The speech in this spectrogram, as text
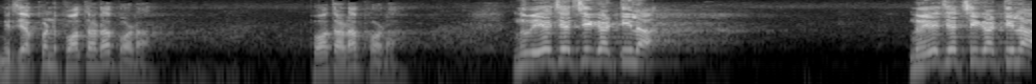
మీరు చెప్పండి పోతాడా పోడా? పోతాడా పోడా? నువ్వు ఏ చర్చి కట్టిలా? నువ్వు ఏ చర్చి కట్టిలా?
